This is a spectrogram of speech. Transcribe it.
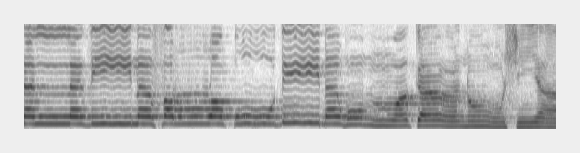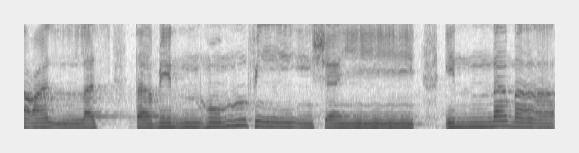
ان الذين فرقوا دينهم وكانوا شيعا لست منهم في شيء انما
